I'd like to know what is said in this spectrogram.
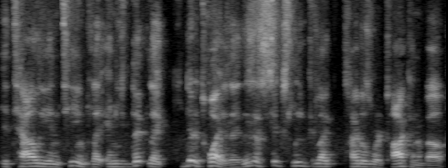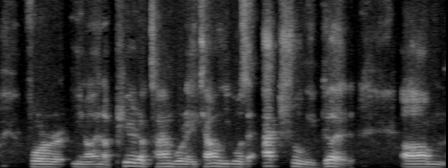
Italian teams. Like, and he did like he did it twice. Like, this is six league like titles we're talking about for you know in a period of time where Italian league was actually good. Um,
